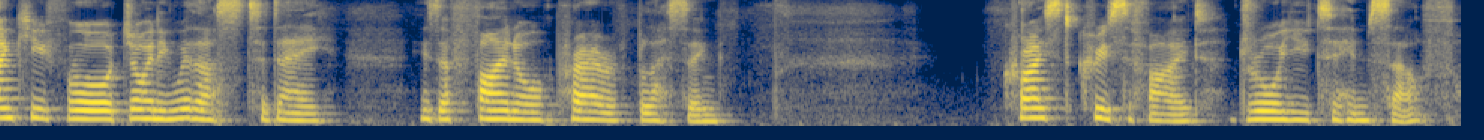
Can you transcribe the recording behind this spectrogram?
Thank you for joining with us today. Is a final prayer of blessing. Christ crucified, draw you to himself,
